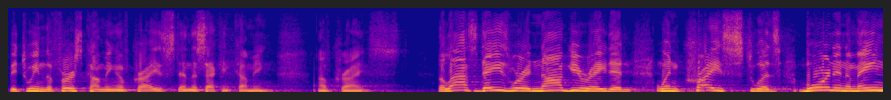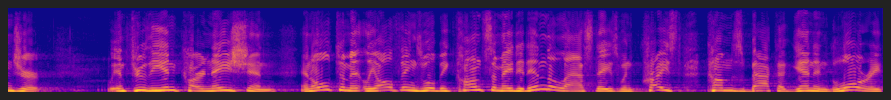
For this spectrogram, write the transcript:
between the first coming of Christ and the second coming of Christ. The last days were inaugurated when Christ was born in a manger and through the incarnation. And ultimately, all things will be consummated in the last days when Christ comes back again in glory.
